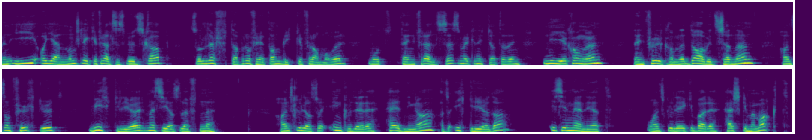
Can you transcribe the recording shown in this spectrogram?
Men i og gjennom slike frelsesbudskap så løfta profetene blikket framover mot den frelse som er knytta til den nye kongen, den fullkomne Davidssønnen, han som fullt ut virkeliggjør Messiasløftene. Han skulle også inkludere heidninger, altså ikke-jøder, i sin menighet, og han skulle ikke bare herske med makt,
